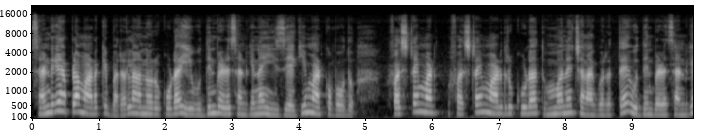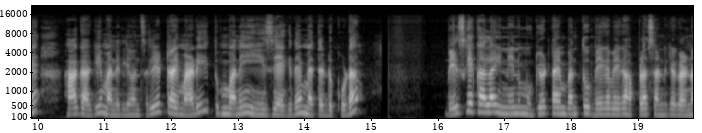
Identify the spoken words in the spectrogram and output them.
ಸಂಡಿಗೆ ಹಪ್ಪಳ ಮಾಡೋಕ್ಕೆ ಬರಲ್ಲ ಅನ್ನೋರು ಕೂಡ ಈ ಉದ್ದಿನ ಬೇಳೆ ಸಂಡಿಗೆನ ಈಸಿಯಾಗಿ ಮಾಡ್ಕೋಬೋದು ಫಸ್ಟ್ ಟೈಮ್ ಮಾಡಿ ಫಸ್ಟ್ ಟೈಮ್ ಮಾಡಿದ್ರೂ ಕೂಡ ತುಂಬಾ ಚೆನ್ನಾಗಿ ಬರುತ್ತೆ ಉದ್ದಿನ ಬೇಳೆ ಸಂಡಿಗೆ. ಹಾಗಾಗಿ ಮನೇಲಿ ಒಂದ್ಸಲಿ ಟ್ರೈ ಮಾಡಿ ತುಂಬಾ ಈಸಿಯಾಗಿದೆ ಮೆಥಡು ಕೂಡ. ಬೇಸಿಗೆ ಕಾಲ ಇನ್ನೇನು ಮುಗಿಯೋ ಟೈಮ್ ಬಂತು, ಬೇಗ ಬೇಗ ಹಪ್ಪಳ ಸಂಡಿಗೆಗಳನ್ನ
